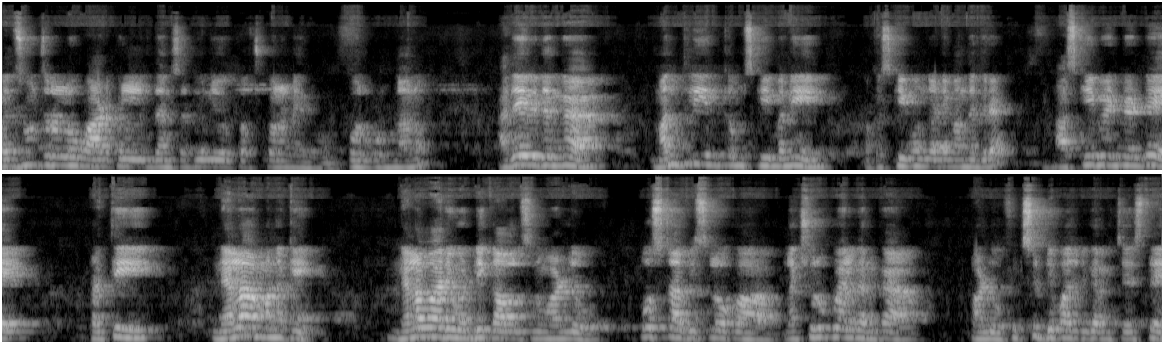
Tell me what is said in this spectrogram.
పది సంవత్సరాల్లో ఆడపిల్లలు దాన్ని సద్వినియోగపరచుకోవాలని నేను కోరుకుంటున్నాను. అదేవిధంగా మంత్లీ ఇన్కమ్ స్కీమ్ అని ఒక స్కీమ్ ఉందండి మన దగ్గర. ఆ స్కీమ్ ఏంటంటే ప్రతి నెల మనకి నెలవారీ వడ్డీ కావాల్సిన వాళ్ళు పోస్ట్ ఆఫీస్లో ఒక లక్ష రూపాయలు కనుక వాళ్ళు ఫిక్స్డ్ డిపాజిట్ కనుక చేస్తే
